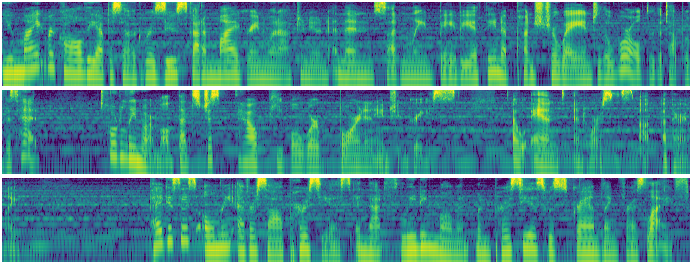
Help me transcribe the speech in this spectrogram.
You might recall the episode where Zeus got a migraine one afternoon and then suddenly baby Athena punched her way into the world through the top of his head. Totally normal. That's just how people were born in ancient Greece. Oh, and and horses, uh, apparently. Pegasus only ever saw Perseus in that fleeting moment when Perseus was scrambling for his life,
